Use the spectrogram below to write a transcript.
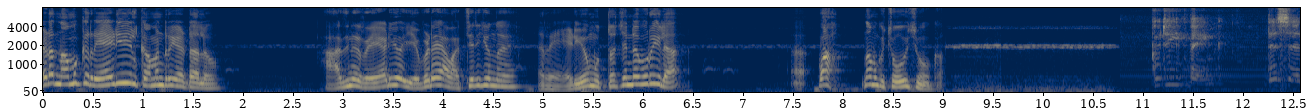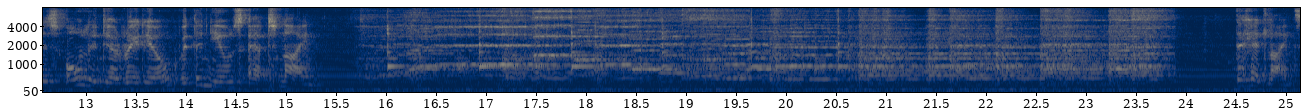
എടാ നമുക്ക് റേഡിയോയിൽ കമന്ററി കേട്ടാലോ അതിന് റേഡിയോ എവിടെയാ വച്ചിരിക്കുന്നത് റേഡിയോ മുത്തച്ഛന്റെ മുറിയില്ല വാ നമുക്ക് ചോദിച്ചു നോക്കാം Good evening. This is All India Radio with the news at 9. The headlines.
